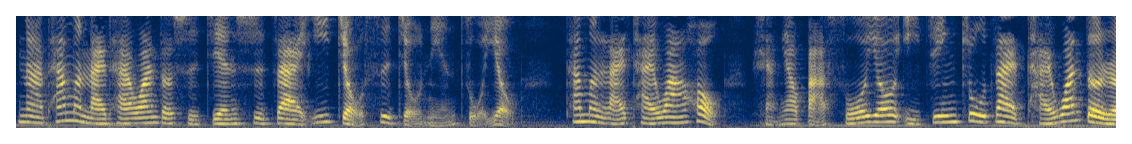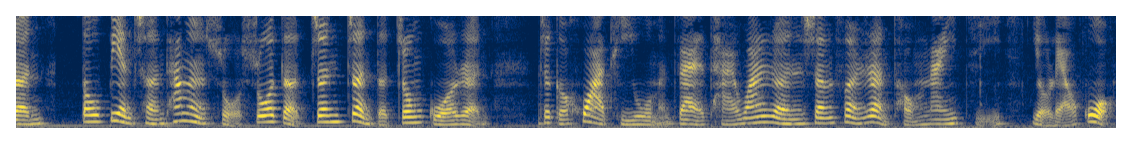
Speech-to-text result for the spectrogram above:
那他们来台湾的时间是在一九四九年左右。他们来台湾后，想要把所有已经住在台湾的人都变成他们所说的真正的中国人。这个话题我们在台湾人身份认同那一集有聊过。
